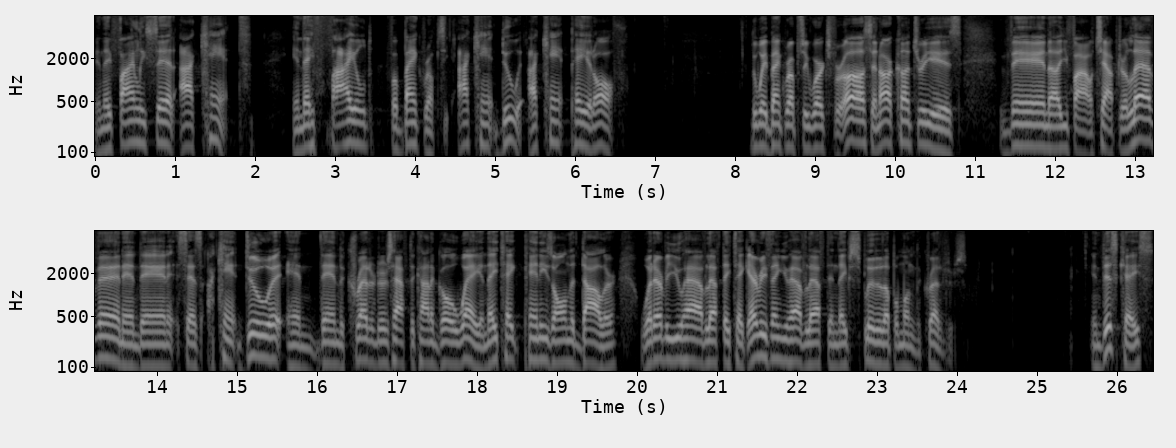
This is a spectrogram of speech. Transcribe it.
and they finally said, I can't. And they filed for bankruptcy. I can't do it, I can't pay it off. The way bankruptcy works for us in our country is then uh, you file chapter 11 and then it says i can't do it and then the creditors have to kind of go away and they take pennies on the dollar. Whatever you have left they take everything you have left and they split it up among the creditors. In this case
